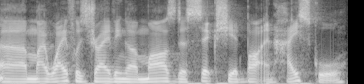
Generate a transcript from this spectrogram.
Uh, my wife was driving a Mazda 6 she had bought in high school.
